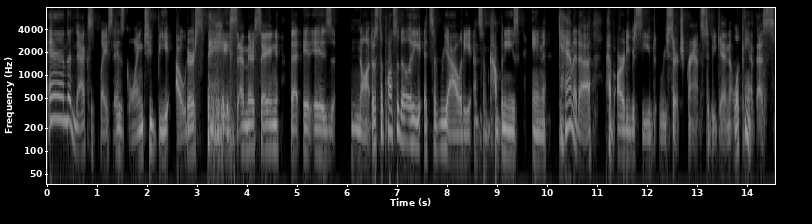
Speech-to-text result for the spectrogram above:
And the next place is going to be outer space. And they're saying that it is not just a possibility, it's a reality. And some companies in Canada have already received research grants to begin looking at this.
